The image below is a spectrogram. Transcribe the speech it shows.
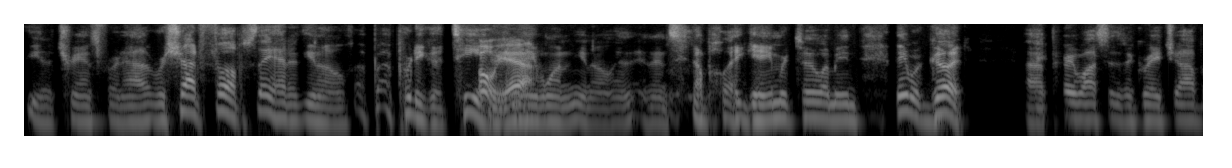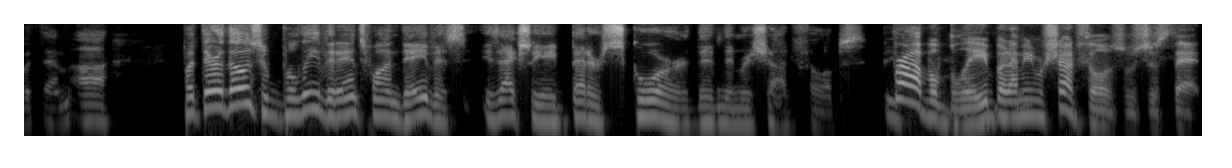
you know, transferring out. Rashad Phillips, they had a you know a, a pretty good team. Oh yeah, they won you know an, an NCAA game or two. I mean, they were good. Uh, Perry Watson did a great job with them. Uh, but there are those who believe that Antoine Davis is actually a better scorer than, than Rashad Phillips. Probably, but I mean, Rashad Phillips was just that.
